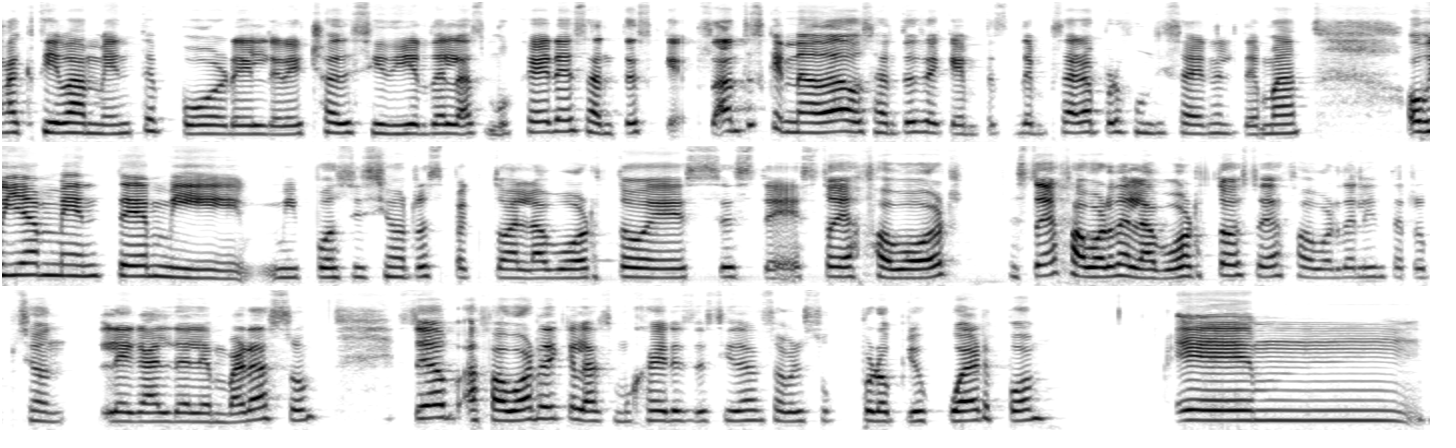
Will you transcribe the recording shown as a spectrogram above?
activamente por el derecho a decidir de las mujeres antes que pues, antes que nada o sea antes de que de empezar a profundizar en el tema obviamente mi, mi posición respecto al aborto es este estoy a favor Estoy a favor del aborto, estoy a favor de la interrupción legal del embarazo, estoy a, favor de que las mujeres decidan sobre su propio cuerpo. Em,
